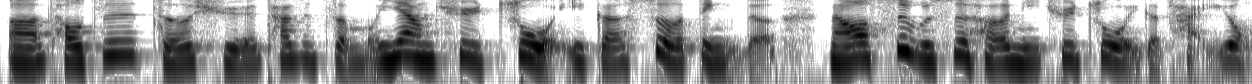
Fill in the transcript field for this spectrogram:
呃投资哲学，他是怎么样去做一个设定的，然后适不适合你去做一个采用。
